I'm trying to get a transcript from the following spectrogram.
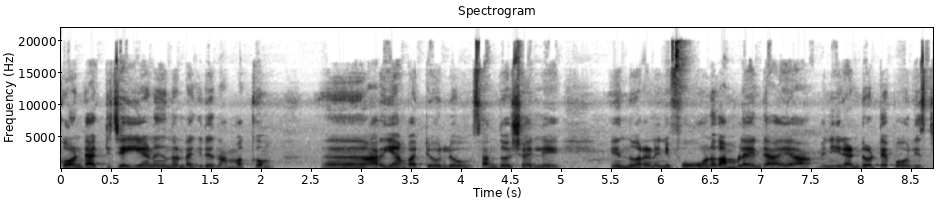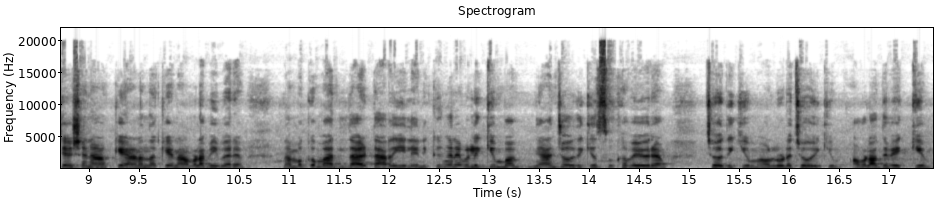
കോണ്ടാക്റ്റ് ചെയ്യണമെന്നുണ്ടെങ്കിൽ നമുക്കും അറിയാൻ പറ്റുമല്ലോ. സന്തോഷമല്ലേ? എന്ന് പറയണം. ഇനി ഫോൺ കംപ്ലൈന്റ് ആയാൽ ഇനി രണ്ടു തൊട്ടേ പോലീസ് സ്റ്റേഷൻ ആക്കിയാണെന്നൊക്കെയാണ് അവളെ വിവരം. നമുക്കും വലുതായിട്ട് അറിയില്ല. എനിക്കിങ്ങനെ വിളിക്കുമ്പം ഞാൻ ചോദിക്കും സുഖവിവരം? ചോദിക്കും അവളോട് ചോദിക്കും അവളത് വെക്കും?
